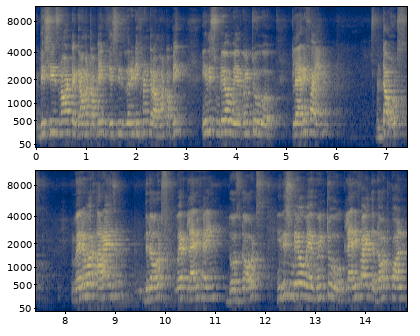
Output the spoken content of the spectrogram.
this is not a grammar topic. This is very different grammar topic. In this video, we are going to clarifying doubts wherever arise the doubts. We are clarifying those doubts. In this video, we are going to clarify the doubt called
